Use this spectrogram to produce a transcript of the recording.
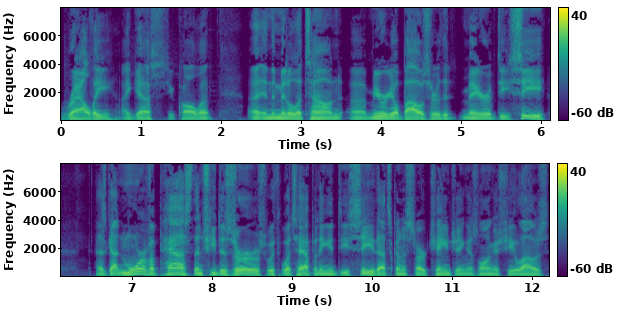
rally, I guess you call it, uh, in the middle of town. Uh, Muriel Bowser, the mayor of D.C., has gotten more of a pass than she deserves with what's happening in D.C. That's going to start changing as long as she allows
